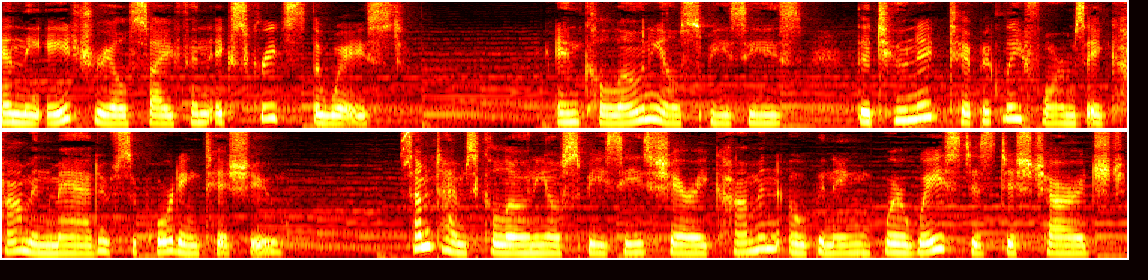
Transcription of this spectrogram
and the atrial siphon excretes the waste. In colonial species, the tunic typically forms a common mat of supporting tissue. Sometimes colonial species share a common opening where waste is discharged.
